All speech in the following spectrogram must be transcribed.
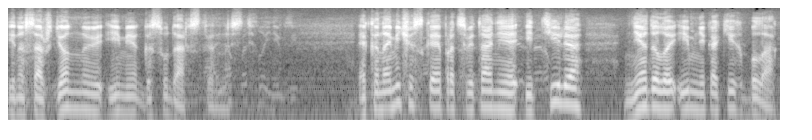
и насажденную ими государственность. Экономическое процветание Итиля не дало им никаких благ,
